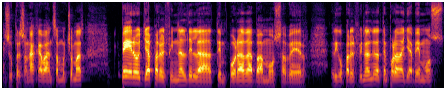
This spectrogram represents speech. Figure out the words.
Su personaje avanza mucho más, pero ya para el final de la temporada vamos a ver, digo, para el final de la temporada ya vemos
